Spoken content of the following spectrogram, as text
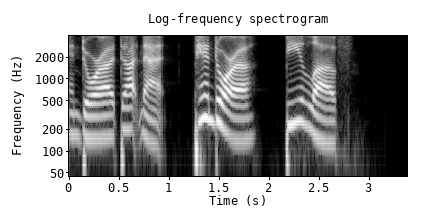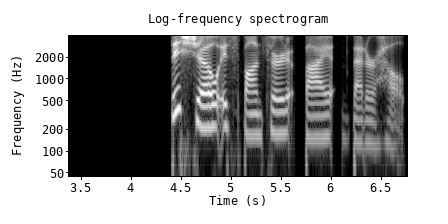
pandora.net. Pandora, be love. This show is sponsored by BetterHelp.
